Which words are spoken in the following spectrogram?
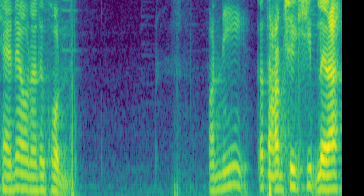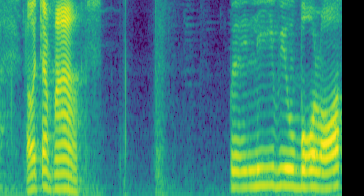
Channel นะทุกคน วันนี้ก็ตามชื่อคลิปเลยนะ เราก็จะมาไปรีวิวโบลอส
